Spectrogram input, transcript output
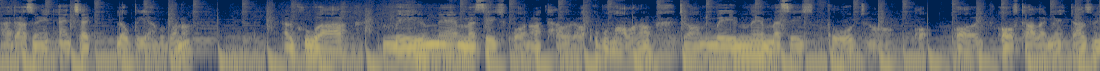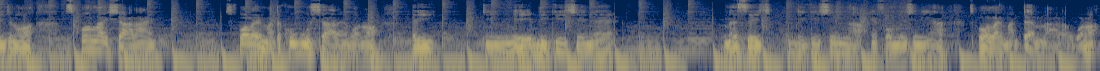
ဒါဒါဆိုရင် uncheck လုပ်ပေးရမှာပေါ့နော်နောက်တစ်ခုက mail နဲ့ message ပေါ့နော်ထားပါတော့ဥပမာပေါ့နော်ကျွန်တော် mail နဲ့ message ကိုကျွန်တော် off ထားလိုက်မယ်ဒါဆိုရင်ကျွန်တော်က spotlight ရှာတိုင်း spotlight မှာတစ်ခုခုရှာတိုင်းပေါ့နော်အဲ့ဒီဒီ mail application နဲ့ message application က information တွေက spotlight မှာတက်မလာတော့ဘောနော်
